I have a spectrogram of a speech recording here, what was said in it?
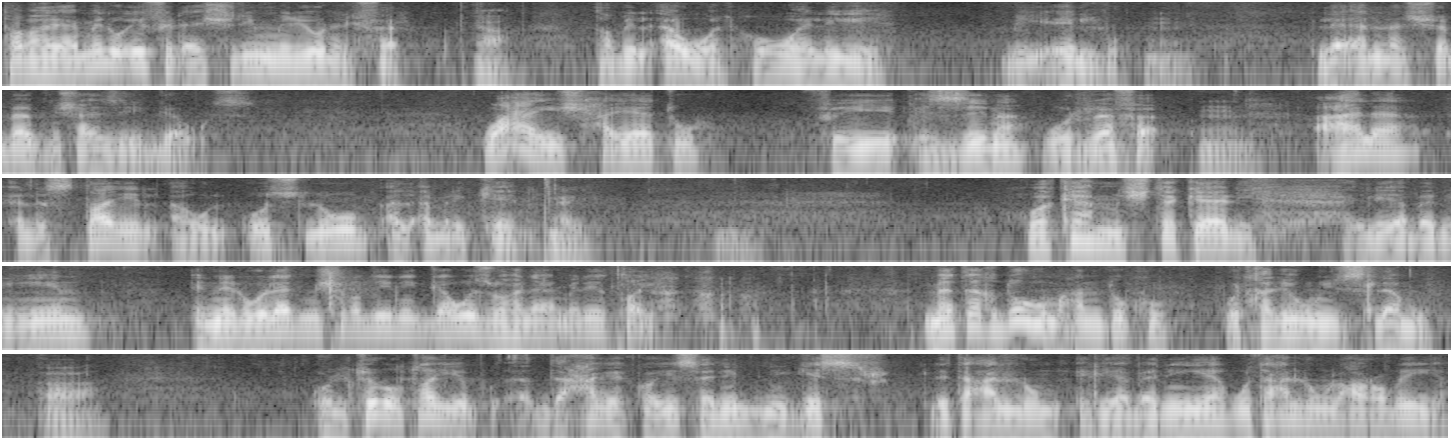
طب هيعملوا إيه في ال 20 مليون الفرق؟ آه. طب الأول هو ليه بيقله لأن الشباب مش عايز يتجوز. وعايش حياته في الزنا والرفق على الستايل أو الأسلوب الأمريكاني. أيوه وكم اشتكى لي اليابانيين إن الولاد مش راضيين يتجوزوا هنعمل إيه؟ طيب. ما تاخدوهم عندكم وتخليهم يسلموا. آه. قلت له طيب ده حاجة كويسة نبني جسر لتعلم اليابانية وتعلم العربية.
